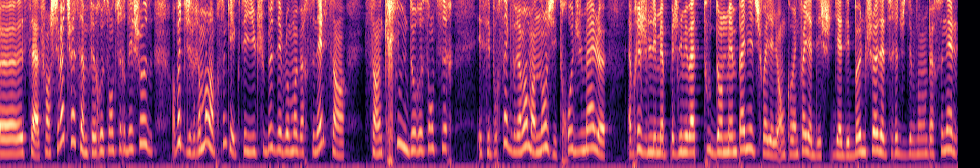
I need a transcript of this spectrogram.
Euh, ça, enfin, je sais pas, tu vois, ça me fait ressentir des choses. En fait, j'ai vraiment l'impression qu'écouter youtubeuse développement personnel, c'est un, un crime de ressentir. Et c'est pour ça que vraiment maintenant j'ai trop du mal. Après, je les mets, je les mets pas toutes dans le même panier, tu vois. Encore une fois, il y, a des, y a des bonnes choses à tirer du développement personnel.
